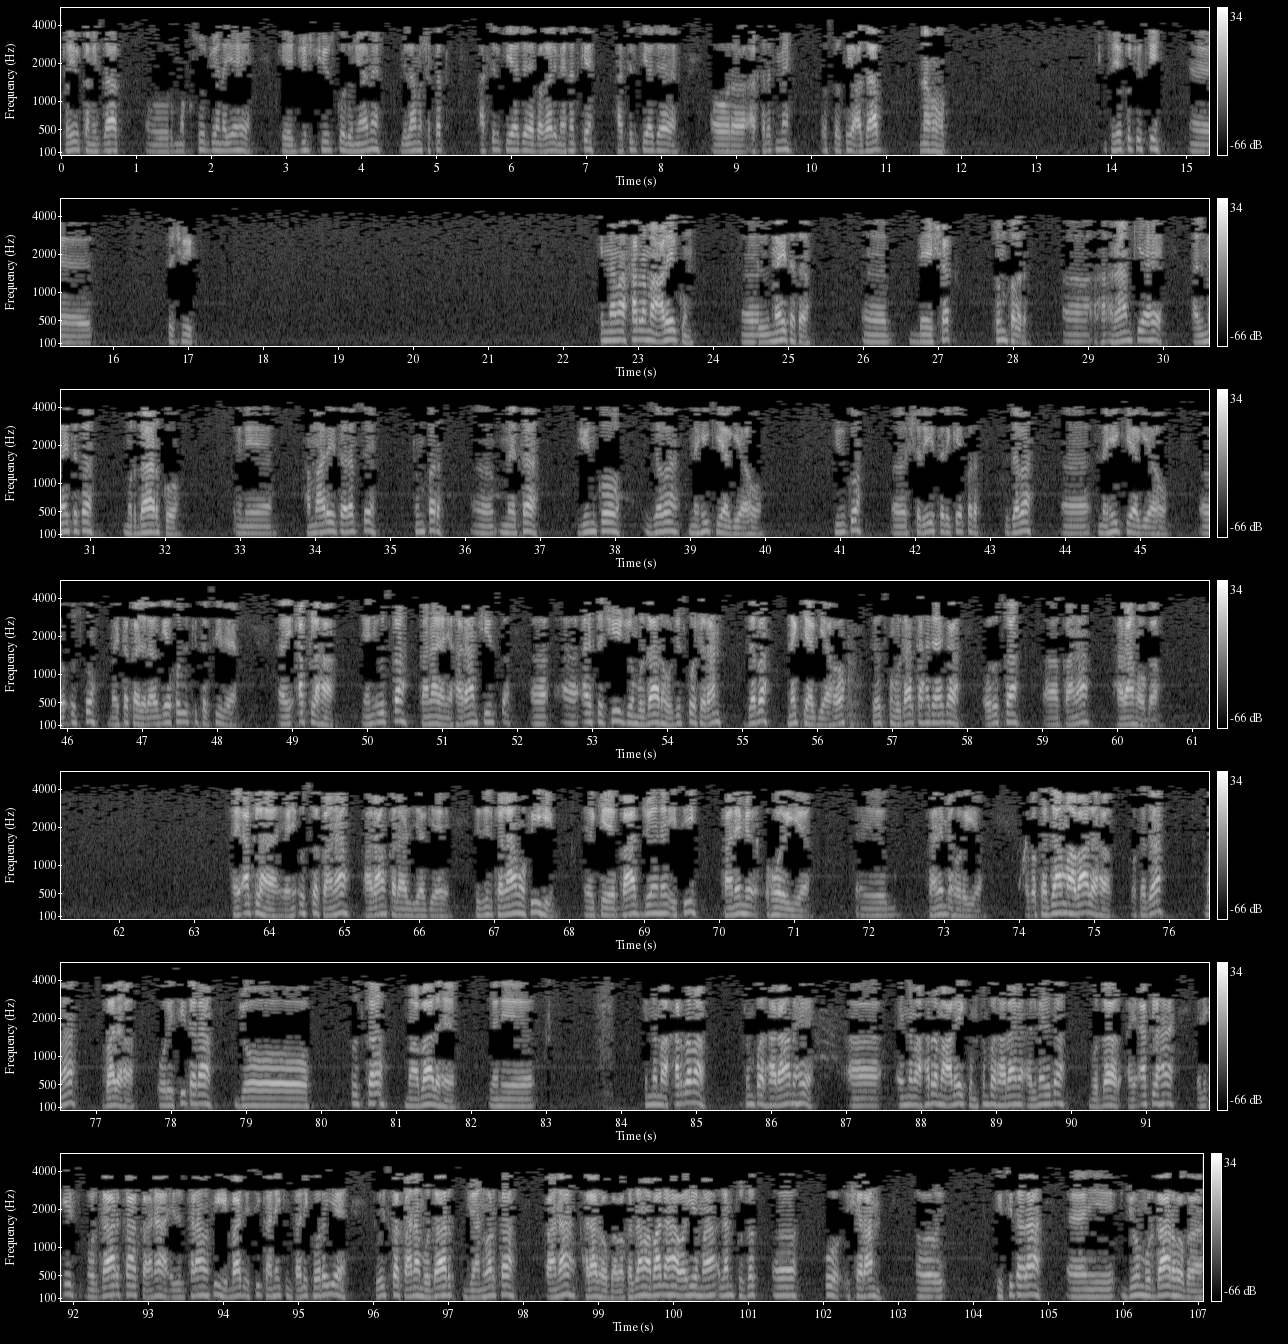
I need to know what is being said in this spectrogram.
طیب کا مزاق اور مقصود جو ہے نا یہ ہے کہ جس چیز کو دنیا میں بلا مشقت حاصل کیا جائے، بغیر محنت کے حاصل کیا جائے اور آخرت میں اس پر کوئی عذاب نہ ہو۔ تو یہ کچھ اس کی تشریح۔ انما حرم علیکم المیتتا بے شک تم پر۔ حرام کیا ہے؟ المیتتا مردار کو یعنی ہماری طرف سے تم پر میتا جن کو ذبح نہیں کیا گیا ہو، جن کو شریف طریقے پر ذبح نہیں کیا گیا ہو اس کو میتا کہا جائے گا خود اس کی تفصیل ہے۔ اقلہا یعنی اس کا کھانا یعنی حرام چیز کا ایسا چیز جو مردار ہو، جس کو شران ذبح نہ کیا گیا ہو، تو اس کو مردار کہا جائے گا۔ اور اس کا کھانا حرام ہوگا۔ اقلہا یعنی اس کا کھانا حرام قرار دیا گیا ہے۔ اس کلام فیہ کہ بات جو ہے نا، اسی کھانے میں ہو رہی ہے۔ کھانے میں ہو رہی ہے۔ وقضا ما بعدها وقضا ما بعدها۔ اور اسی طرح جو اس کا ما بعد ہے یعنی انما حرم، تم پر حرام ہے۔ انما حرم علیکم، تم پر حرام المیدہ مردار ای اکلہا یعنی اس مردار کا کانا اذن کلام فی، بعد اسی کانے کی متعلق ہو رہی ہے، تو اس کا کانا مردار جانور کا کانا حلال ہوگا۔ وقضا ما بعدها وہی ما لم تزق شران اور اسی طرح یعنی جو مردار ہوگا،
